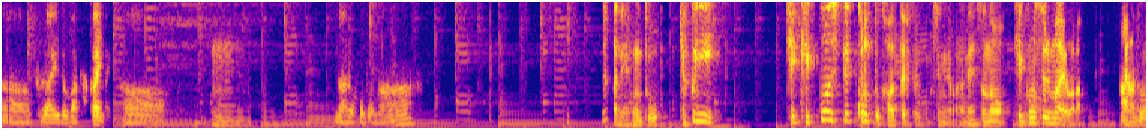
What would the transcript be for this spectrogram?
あープライドが高い。あうん。ーなるほどな。なんかね、本当逆に、け結婚してコロッと変わったりするかもしれないからね。その、結婚する前は、あの、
